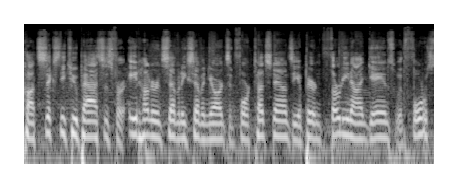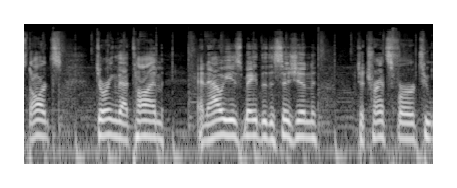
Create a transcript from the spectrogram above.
Caught 62 passes for 877 yards and four touchdowns. He appeared in 39 games with four starts during that time. And now he has made the decision to transfer to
